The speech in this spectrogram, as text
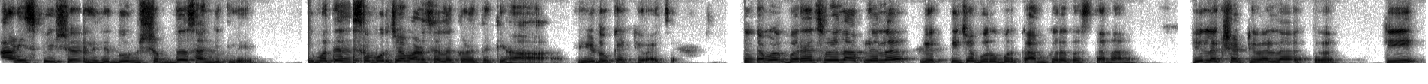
आणि स्पेशल हे दोन शब्द सांगितले की मग त्या समोरच्या माणसाला कळतं की हा हे डोक्यात ठेवायचं. त्यामुळे बऱ्याच वेळेला आपल्याला व्यक्तीच्या बरोबर काम करत असताना हे लक्षात ठेवायला लागतं की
